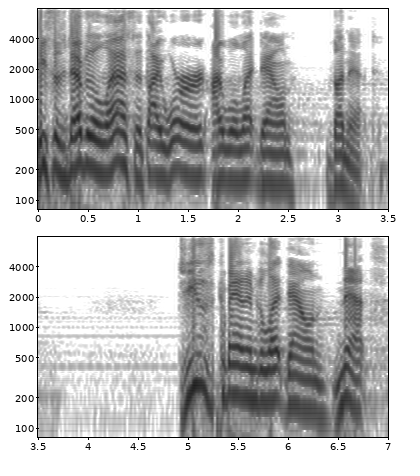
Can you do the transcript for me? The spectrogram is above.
He says, Nevertheless, at thy word, I will let down the net. Jesus commanded him to let down nets.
